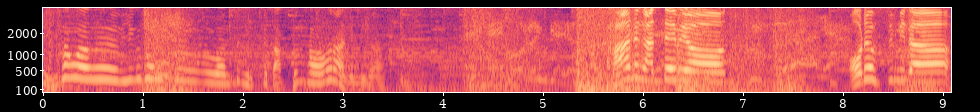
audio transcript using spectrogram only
이 상황은 히그 선수한테 그렇게 나쁜 상황은 아닙니다. 반응 안 되면 어렵습니다.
